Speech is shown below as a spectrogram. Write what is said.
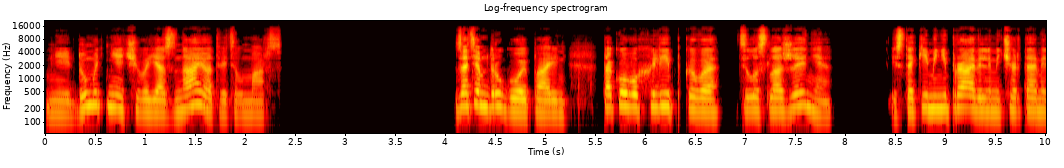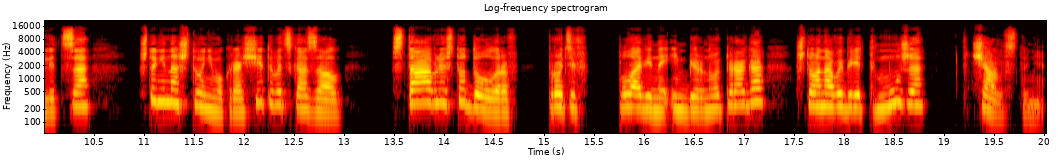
«Мне и думать нечего, я знаю», — ответил Марс. Затем другой парень, такого хлипкого телосложения и с такими неправильными чертами лица, что ни на что не мог рассчитывать, сказал, «Ставлю сто долларов против половины имбирного пирога, что она выберет мужа в Чарльстоне».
